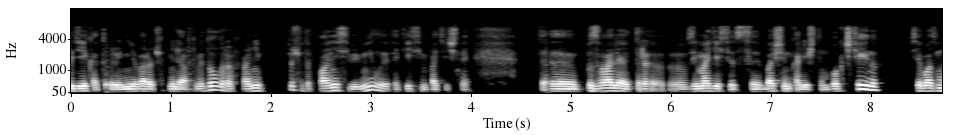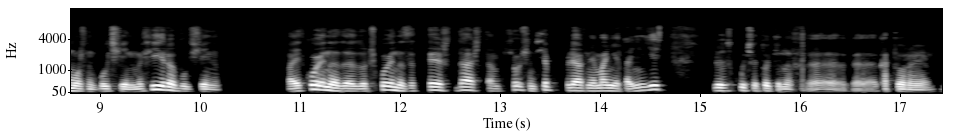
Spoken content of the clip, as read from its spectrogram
людей, которые не ворочат миллиардами долларов, они, в общем-то, вполне себе милые, такие симпатичные. Э, позволяют взаимодействовать с большим количеством блокчейнов, всевозможных блокчейнов эфира, блокчейнов лайткоина, доджкоина, Zcash, Dash, там в общем, все популярные монеты, они есть, плюс куча токенов, э, э, которые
